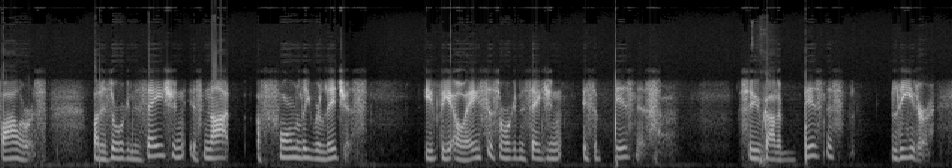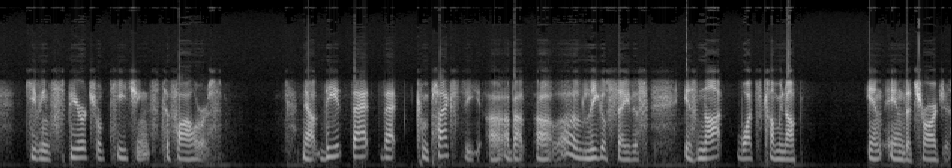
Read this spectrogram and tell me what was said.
followers, but his organization is not a formally religious. The Oasis organization is a business. So you've got a business leader giving spiritual teachings to followers. Now, the, that that complexity uh, about uh, legal status is not what's coming up in in the charges.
